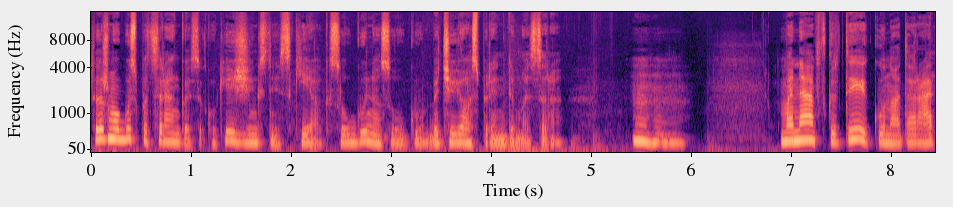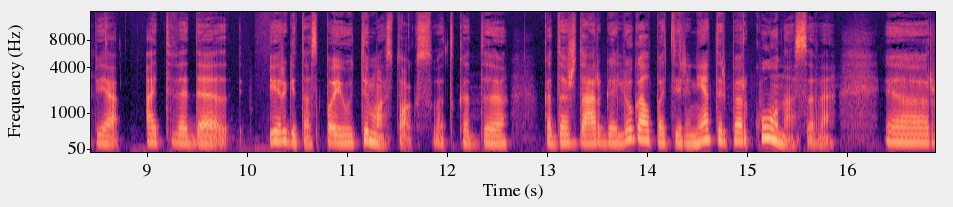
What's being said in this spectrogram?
Tada žmogus pats renkasi, kokie žingsniai, kiek, saugu, nesaugu, bet čia jo sprendimas yra. Mhm. Mane apskritai kūno terapija atvedė irgi tas pajūtimas toks, vat, kad, kad aš dar galiu gal patirinėti ir per kūną save. Ir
